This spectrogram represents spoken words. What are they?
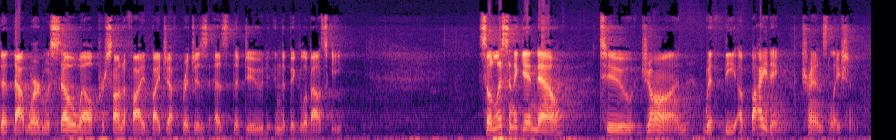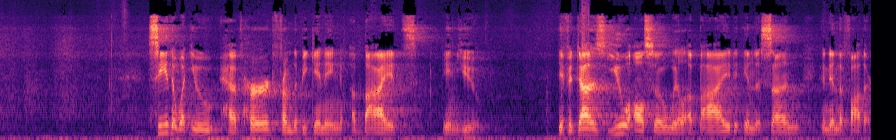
that that word was so well personified by Jeff Bridges as the dude in the Big Lebowski. So listen again now to John with the abiding translation. See that what you have heard from the beginning abides in you. If it does, you also will abide in the Son and in the Father.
